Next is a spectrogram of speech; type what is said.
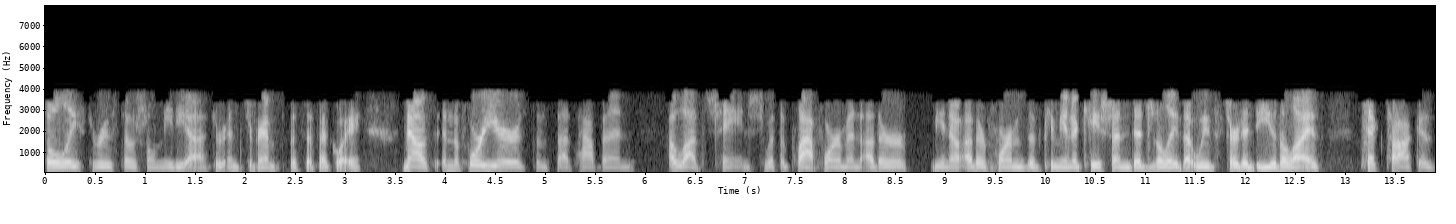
solely through social media, through Instagram specifically. Now, in the four years since that's happened, a lot's changed with the platform and other, you know, other forms of communication digitally that we've started to utilize. TikTok is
